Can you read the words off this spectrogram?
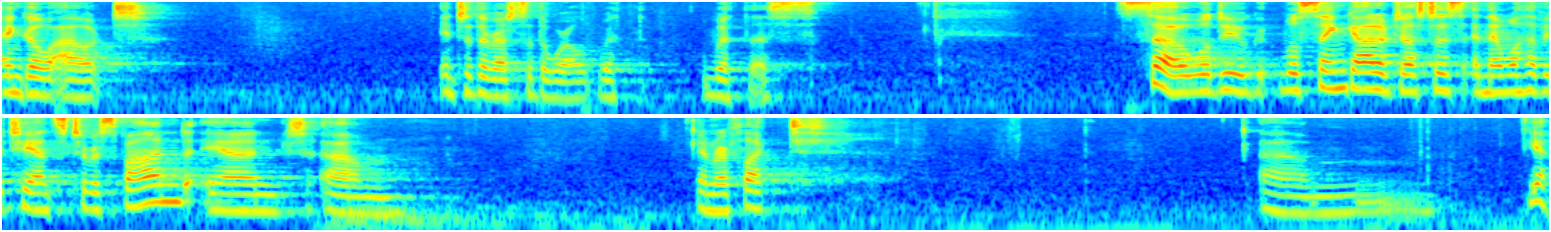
and go out into the rest of the world with with this. So we'll do, we'll sing God of Justice, and then we'll have a chance to respond and, um, and reflect. Um, yeah.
